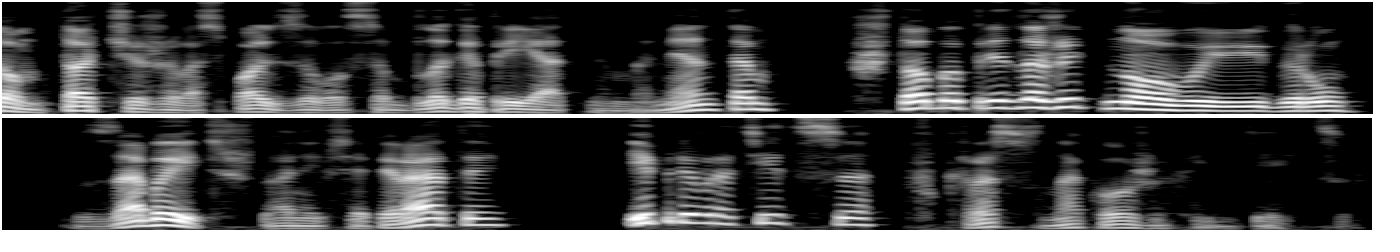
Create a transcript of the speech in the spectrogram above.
Том тотчас же воспользовался благоприятным моментом, чтобы предложить новую игру, забыть, что они все пираты, и превратиться в краснокожих индейцев.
